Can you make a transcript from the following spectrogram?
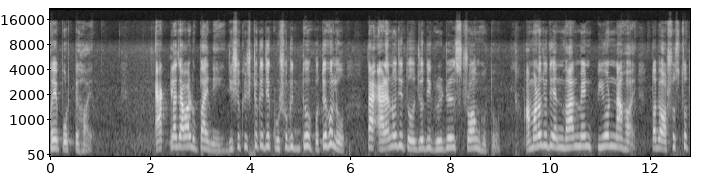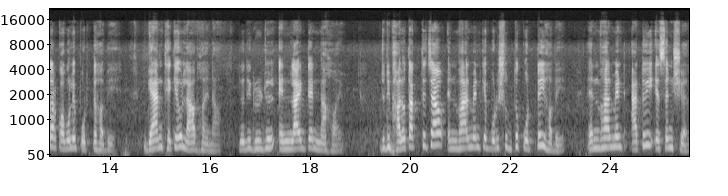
হয়ে পড়তে হয়। একলা যাওয়ার উপায় নেই। যীশুখ্রিস্টকে যে ক্রুশবিদ্ধ হতে হলো, তা এড়ানো যেত যদি গ্রিডেল স্ট্রং হতো। আমারও যদি এনভায়রনমেন্ট পিওর না হয়, তবে অসুস্থতার কবলে পড়তে হবে। জ্ঞান থেকেও লাভ হয় না, যদি গ্রিডল এনলাইটেন না হয়। যদি ভালো থাকতে চাও, এনভায়রনমেন্টকে পরিশুদ্ধ করতেই হবে। এনভায়রনমেন্ট এতই এসেনশিয়াল।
